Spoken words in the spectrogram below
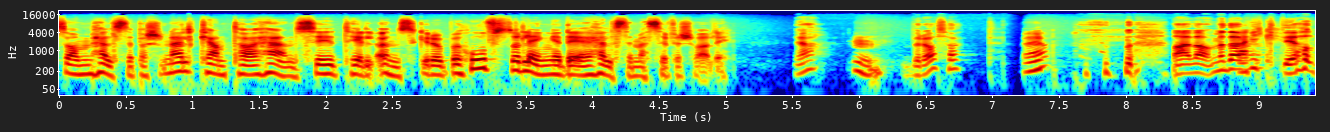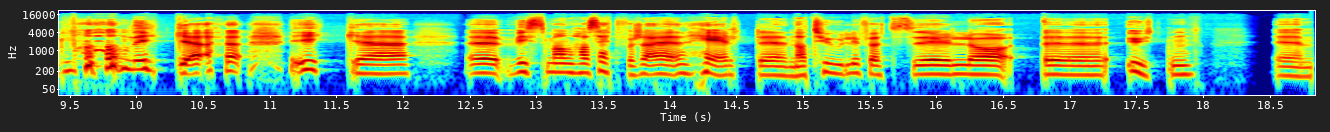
som helsepersonell kan ta hensyn til ønsker og behov så lenge det er helsemessig forsvarlig. Ja, bra sagt. Ja. Nei da, men det er Takk. viktig at man ikke, ikke uh, Hvis man har sett for seg en helt uh, naturlig fødsel og uh, uten eh,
